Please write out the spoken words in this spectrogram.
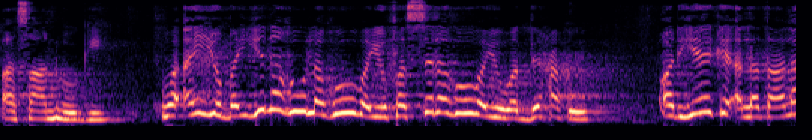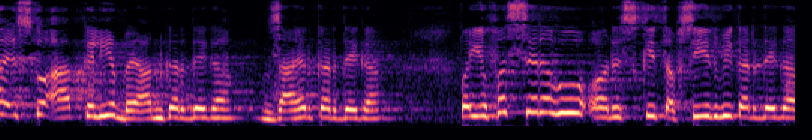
آسان ہوگی۔ وہ بہ لہو و یو فسر ہو و یو ہو اور یہ کہ اللہ تعالیٰ اس کو آپ کے لیے بیان کر دے گا، ظاہر کر دے گا۔ وہ یو فسر اور اس کی تفسیر بھی کر دے گا،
